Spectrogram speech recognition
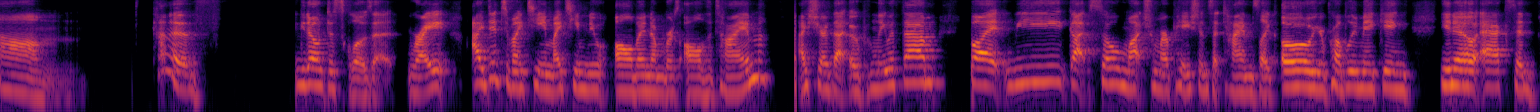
um kind of you don't disclose it, right? I did to my team. My team knew all my numbers all the time. I shared that openly with them but we got so much from our patients at times like oh you're probably making you know x and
